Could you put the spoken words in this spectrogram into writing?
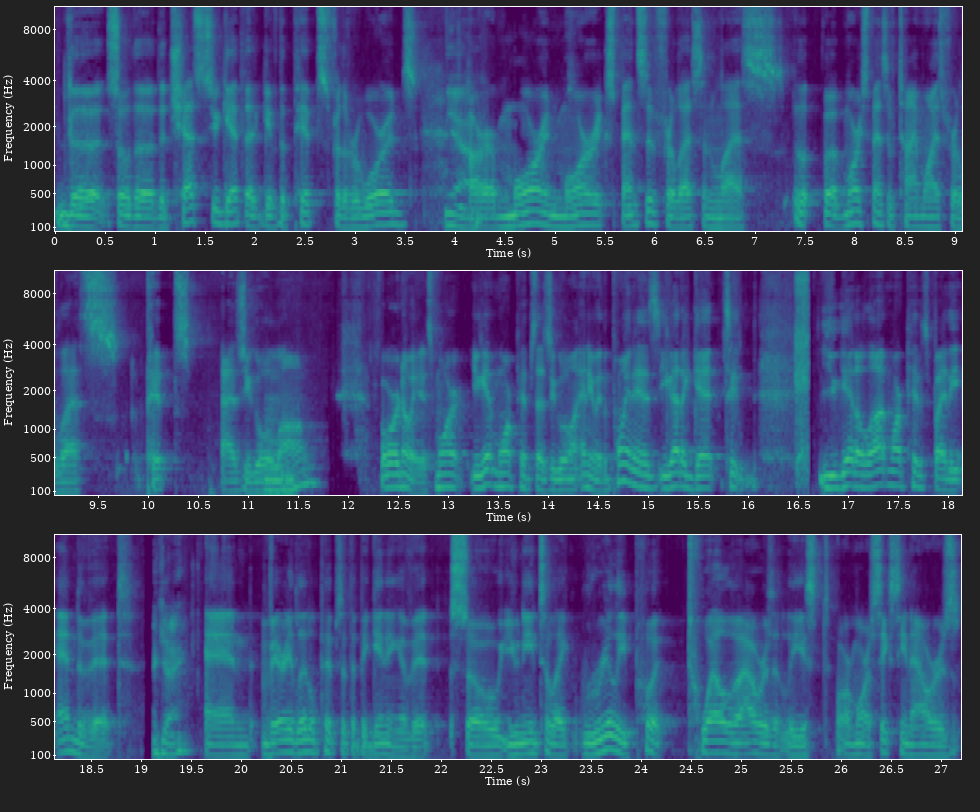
the so the the chests you get that give the pips for the rewards Yeah. are more and more expensive for less and less uh, more expensive time wise for less pips as you go Hmm. along or no wait it's more you get more pips as you go along. Anyway the point is you got to get to you get a lot more pips by the end of it okay. and very little pips at the beginning of it. So you need to like really put 12 hours at least or more 16 hours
